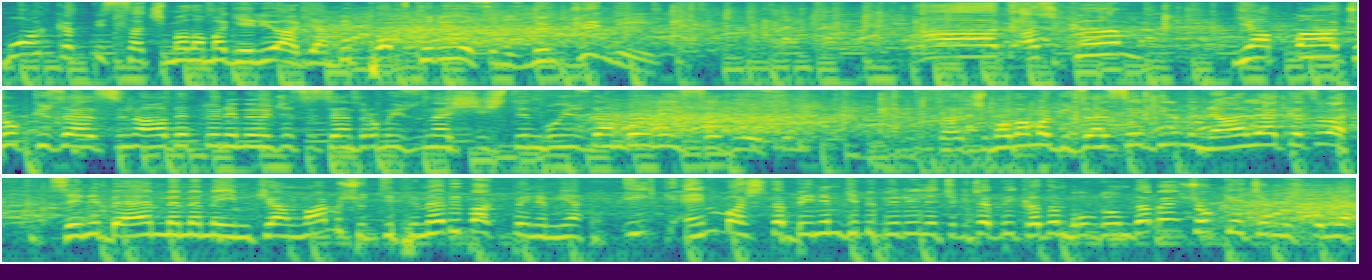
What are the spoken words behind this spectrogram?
muhakkak bir saçmalama geliyor. Yani bir pot kırıyorsunuz. Mümkün değil. Aa, aşkım yapma çok güzelsin. Adet dönemi öncesi sendromu yüzünden şiştin. Bu yüzden böyle hissediyorsun. Saçmalama güzel sevgilimin ne alakası var? Seni beğenmememe imkan var mı? Şu tipime bir bak benim ya. İlk en başta benim gibi biriyle çıkacak bir kadın bulduğumda ben şok geçirmiştim ya.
